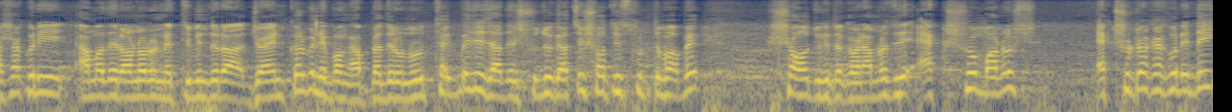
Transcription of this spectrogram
আশা করি আমাদের অনর নেতৃবৃন্দরা জয়েন করবেন এবং আপনাদের অনুরোধ থাকবে যে যাদের সুযোগ আছে স্বতঃস্ফূর্তভাবে সহযোগিতা করবেন। আমরা যদি একশো মানুষ একশো টাকা করে দেই,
